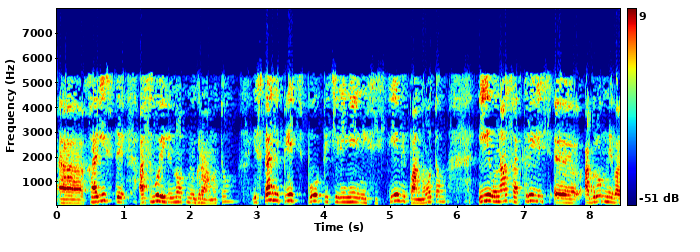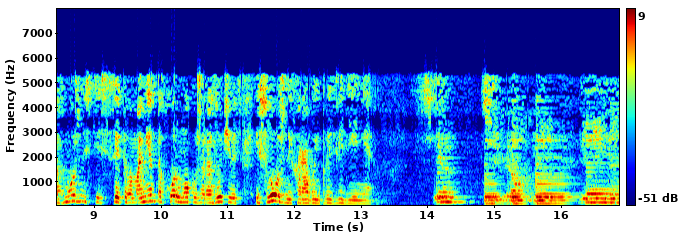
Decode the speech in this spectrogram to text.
Э, хористы освоили нотную грамоту и стали петь по пятилинейной системе, по нотам. И у нас открылись э, огромные возможности. С этого момента хор мог уже разучивать и сложные хоровые произведения. Всем тебя имя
